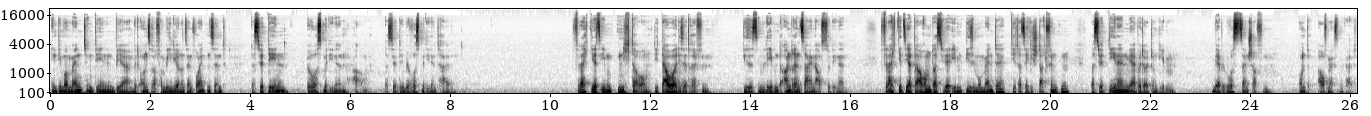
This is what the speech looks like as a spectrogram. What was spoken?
in dem Moment, in dem wir mit unserer Familie und unseren Freunden sind, dass wir den bewusst mit ihnen haben, dass wir den bewusst mit ihnen teilen. Vielleicht geht es eben nicht darum, die Dauer dieser Treffen, dieses im Leben der anderen Sein auszudehnen. Vielleicht geht es ja darum, dass wir eben diese Momente, die tatsächlich stattfinden, dass wir denen mehr Bedeutung geben, mehr Bewusstsein schaffen und Aufmerksamkeit.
